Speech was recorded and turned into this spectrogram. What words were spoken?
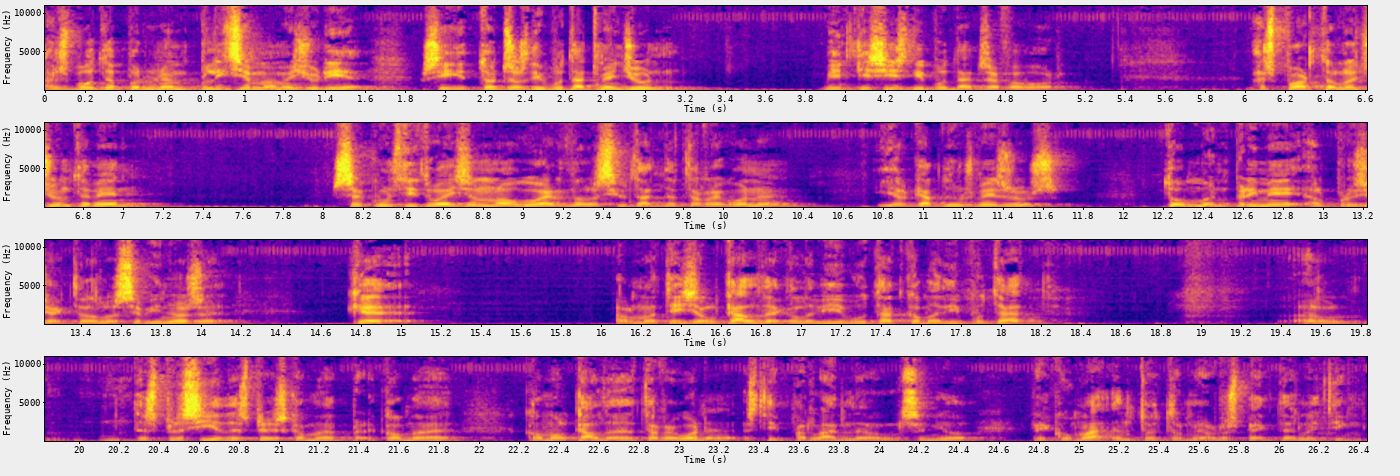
es vota per una amplíssima majoria, o sigui, tots els diputats menys un, 26 diputats a favor. Es porta a l'Ajuntament, se constitueix el nou govern de la ciutat de Tarragona i al cap d'uns mesos tomben primer el projecte de la Sabinosa que el mateix alcalde que l'havia votat com a diputat el desprecia després com a, com, a, com a alcalde de Tarragona estic parlant del senyor Ricomà en tot el meu respecte, li tinc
